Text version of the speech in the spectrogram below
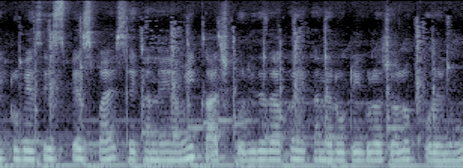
একটু বেশি স্পেস পাই, সেখানে আমি কাজ করি তো দেখো এখানে রুটিগুলো চলো করে নেব।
